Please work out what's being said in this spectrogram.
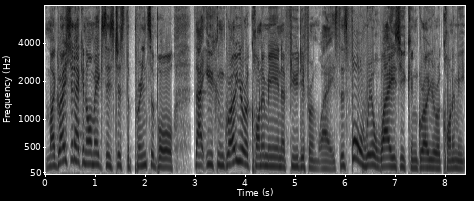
Migration economics is just the principle that you can grow your economy in a few different ways. There's four real ways you can grow your economy.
